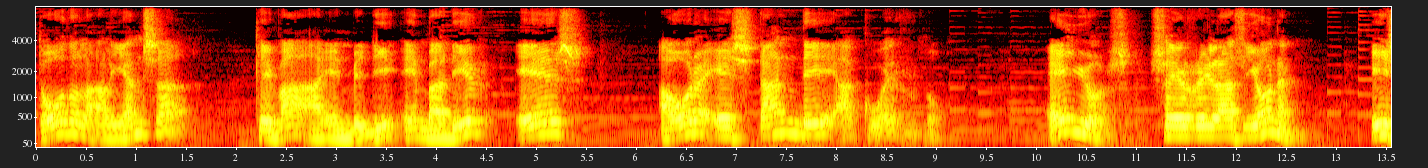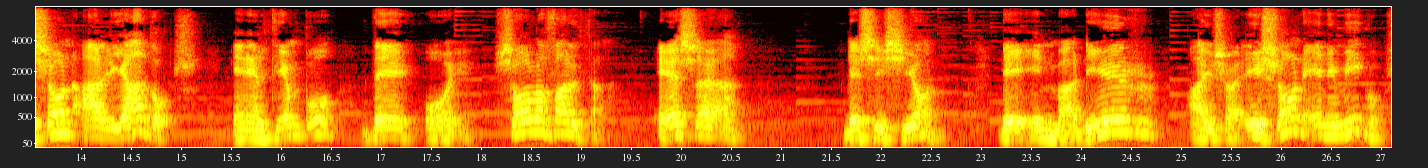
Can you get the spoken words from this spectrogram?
toda la alianza que va a invadir, es ahora están de acuerdo. Ellos se relacionan y son aliados en el tiempo de hoy. Solo falta esa decisión de invadir a Israel y son enemigos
